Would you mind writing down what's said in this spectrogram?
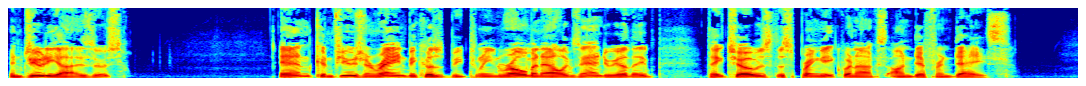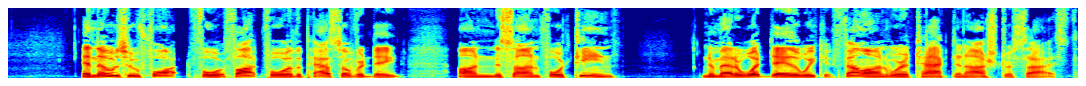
and Judaizers. And confusion reigned because between Rome and Alexandria, they, they chose the spring equinox on different days. And those who fought for, fought for the Passover date on Nisan 14, no matter what day of the week it fell on, were attacked and ostracized.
